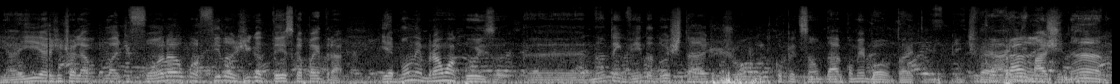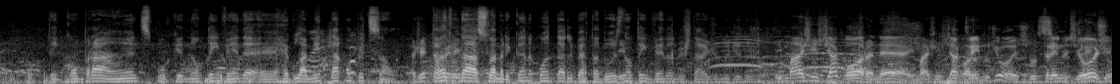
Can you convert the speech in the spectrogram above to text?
E aí a gente olhava lado de fora, uma fila gigantesca para entrar. E é bom lembrar uma coisa, é, não tem venda no estádio de jogo de competição da Comembol, tá? Então quem estiver imaginando, tem que comprar antes, porque não tem venda, é regulamento da competição. A gente tá Tanto vendo- da Sul-Americana quanto da Libertadores não tem venda no estádio no dia do jogo. Imagens de agora, né? Imagens de Do agora. treino de hoje. Do Sim, treino do de hoje.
